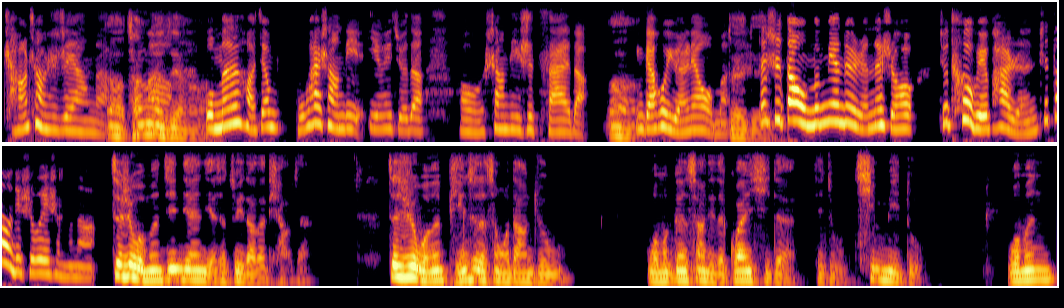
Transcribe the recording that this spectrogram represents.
常常是这样的啊，常常是这样啊。我们好像不怕上帝，因为觉得哦，上帝是慈爱的，嗯，应该会原谅我们。对对。但是当我们面对人的时候，就特别怕人，这到底是为什么呢？这是我们今天也是最大的挑战，这就是我们平时的生活当中，我们跟上帝的关系的这种亲密度。我们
